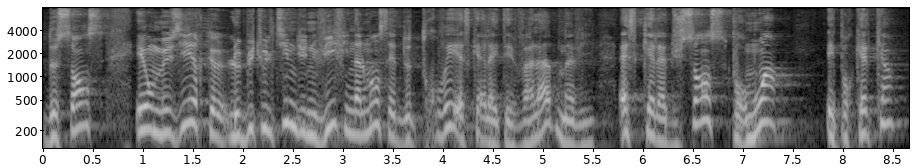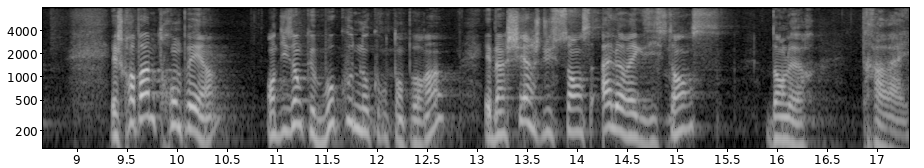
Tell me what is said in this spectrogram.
de sens et on mesure que le but ultime d'une vie, finalement, c'est de trouver est-ce qu'elle a été valable, ma vie? Est-ce qu'elle a du sens pour moi et pour quelqu'un? Et je ne crois pas me tromper hein, en disant que beaucoup de nos contemporains eh ben, cherchent du sens à leur existence dans leur travail.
